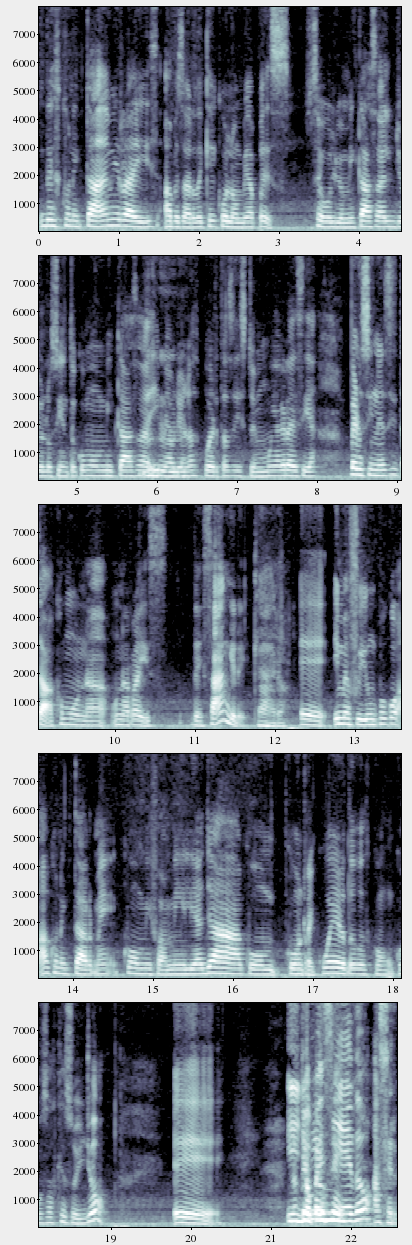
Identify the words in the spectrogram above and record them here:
desconectada de mi raíz, a pesar de que Colombia pues se volvió mi casa, yo lo siento como mi casa y me abrieron las puertas y estoy muy agradecida, pero sí necesitaba como una, una raíz de sangre. Claro. Eh, y me fui un poco a conectarme con mi familia ya, con, con recuerdos, con cosas que soy yo. Eh, y ¿No yo te dio pensé, miedo hacer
